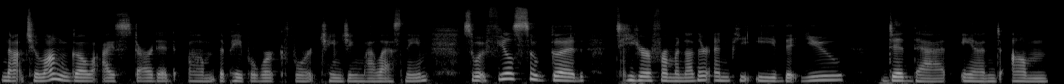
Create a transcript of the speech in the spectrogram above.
not too long ago, I started um, the paperwork for changing my last name. So, it feels so good to hear from another NPE that you did that. And um,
